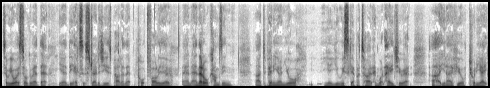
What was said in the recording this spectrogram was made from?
so we always talk about that, you know, the exit strategy is part of that portfolio, and and that all comes in uh, depending on your you know, your risk appetite and what age you're at. Uh, you know, if you're 28,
